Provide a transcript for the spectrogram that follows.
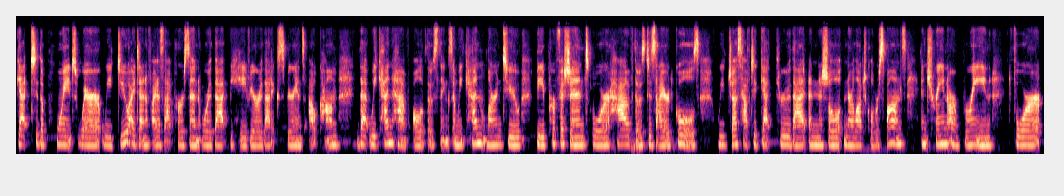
get to the point where we do identify as that person or that behavior, or that experience outcome, that we can have all of those things and we can learn to be proficient or have those desired goals. We just have to get through that initial neurological response and train our brain for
